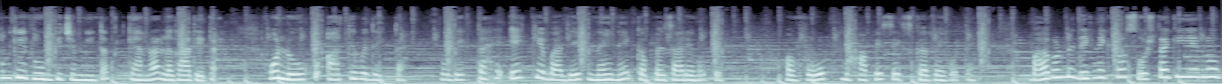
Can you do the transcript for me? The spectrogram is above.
उनके रूम की चिमनी तक कैमरा लगा देता है। वो लोगों को आते हुए देखता है। वो देखता है, एक के बाद एक नए नए कपल सारे होते हैं और वो वहाँ पे सेक्स कर रहे होते हैं। बार उन्हें देखने के बाद सोचता कि ये लोग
